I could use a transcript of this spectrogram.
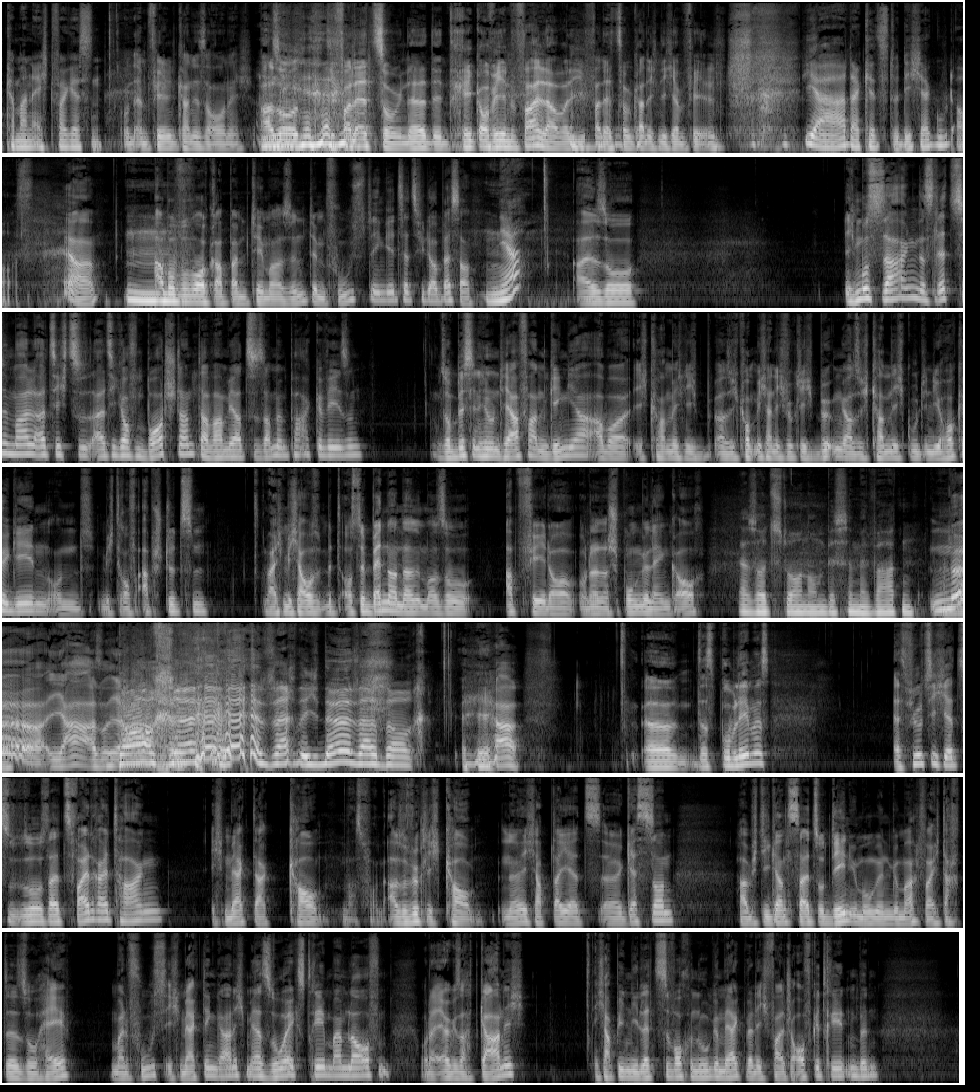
kann man echt vergessen. und empfehlen kann ich es auch nicht. Also die Verletzung, ne? Den Trick auf jeden Fall, aber die Verletzung kann ich nicht empfehlen. Ja, da kennst du dich ja gut aus. Ja. Mhm. Aber wo wir auch gerade beim Thema sind, dem Fuß, den geht's jetzt wieder besser. Ja? Also, ich muss sagen, das letzte Mal, als ich, zu, als ich auf dem Board stand, da waren wir ja zusammen im Park gewesen. So ein bisschen hin und her fahren ging ja, aber ich kann mich nicht, also ich konnte mich ja nicht wirklich bücken, also ich kann nicht gut in die Hocke gehen und mich drauf abstützen, weil ich mich aus, mit, aus den Bändern dann immer so abfeder oder das Sprunggelenk auch. Da sollst du auch noch ein bisschen mit warten. Nö, ja, also ja. Doch, sag nicht nö, sag doch. Ja. Äh, das Problem ist, es fühlt sich jetzt so seit zwei, drei Tagen, ich merke da kaum was von. Also wirklich kaum. Ne? Ich habe da jetzt äh, gestern, habe ich die ganze Zeit so Dehnübungen gemacht, weil ich dachte so, hey, mein Fuß, ich merke den gar nicht mehr so extrem beim Laufen. Oder eher gesagt gar nicht. Ich habe ihn die letzte Woche nur gemerkt, wenn ich falsch aufgetreten bin.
